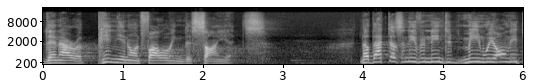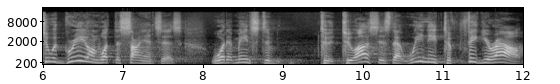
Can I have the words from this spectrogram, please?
than our opinion on following the science. Now, that doesn't even mean, to, mean we all need to agree on what the science is. What it means to, to, to us is that we need to figure out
